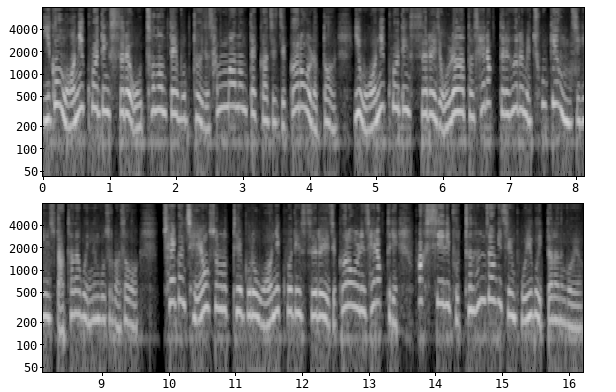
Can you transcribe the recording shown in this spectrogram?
이건 원익홀딩스를 5천원대부터 이제 3만원대까지 이제 끌어올렸던 이 원익홀딩스를 이제 올려놨던 세력들의 흐름의 초기 움직임이 좀 나타나고 있는 것으로 봐서 최근 제형 솔루텍으로 원익홀딩스를 이제 끌어올린 세력들이 확실히 붙은 흔적이 지금 보이고 있다는 거예요.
